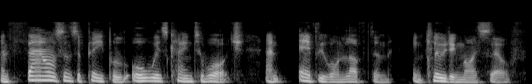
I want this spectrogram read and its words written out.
and thousands of people always came to watch, and everyone loved them, including myself.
